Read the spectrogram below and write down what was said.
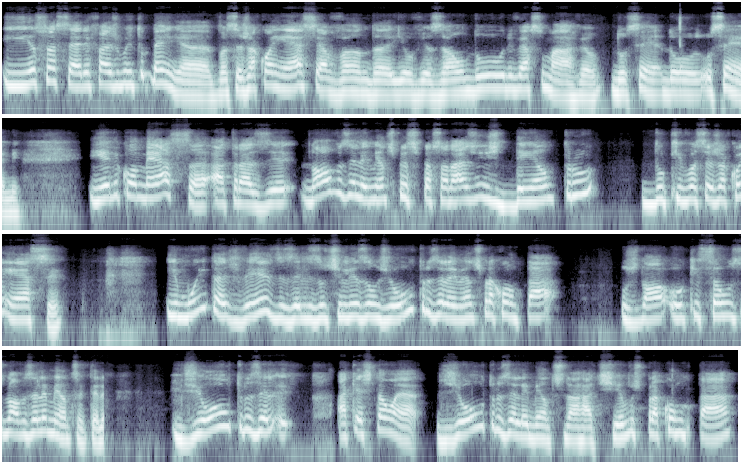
E isso a série faz muito bem. É, você já conhece a Wanda e o Visão do universo Marvel, do, C, do UCM. E ele começa a trazer novos elementos para esses personagens dentro do que você já conhece. E muitas vezes eles utilizam de outros elementos para contar os no... o que são os novos elementos, entendeu? De outros. Ele... A questão é de outros elementos narrativos para contar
